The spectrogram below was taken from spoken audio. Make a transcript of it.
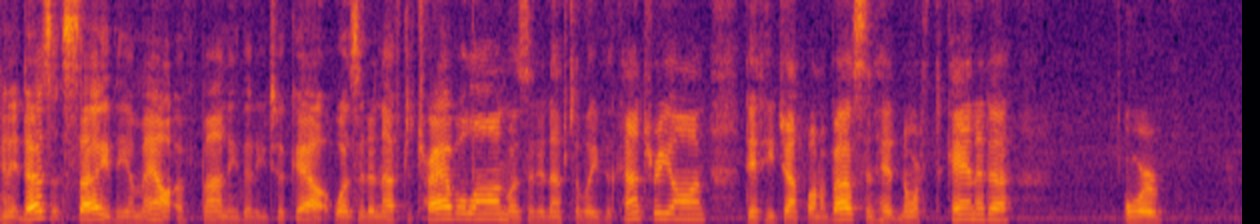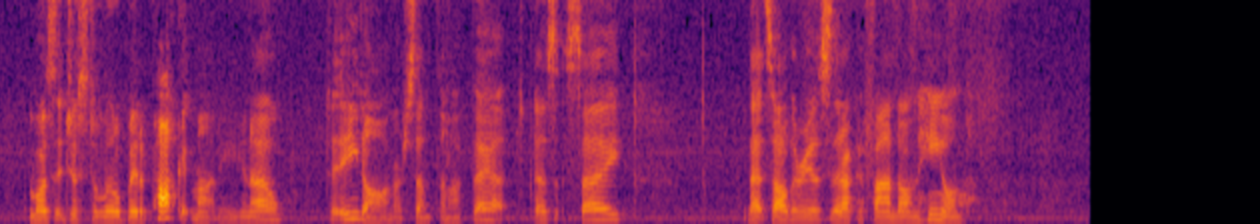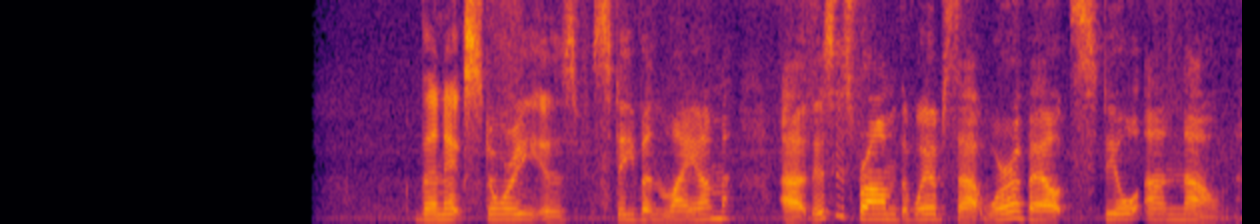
And it doesn't say the amount of money that he took out. Was it enough to travel on? Was it enough to leave the country on? Did he jump on a bus and head north to Canada? Or was it just a little bit of pocket money, you know, to eat on or something like that? Does it say? That's all there is that I could find on him. The next story is Stephen Lamb. Uh, this is from the website Whereabouts Still Unknown.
